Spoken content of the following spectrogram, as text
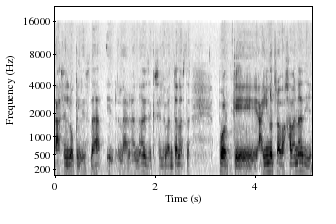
hacen lo que les da la gana desde que se levantan hasta... porque ahí no trabajaba nadie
